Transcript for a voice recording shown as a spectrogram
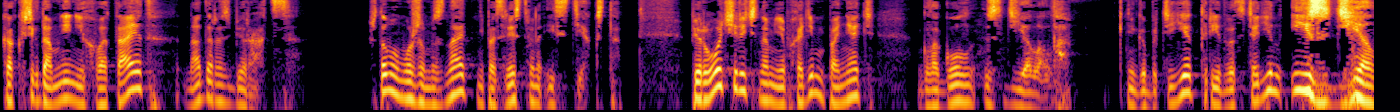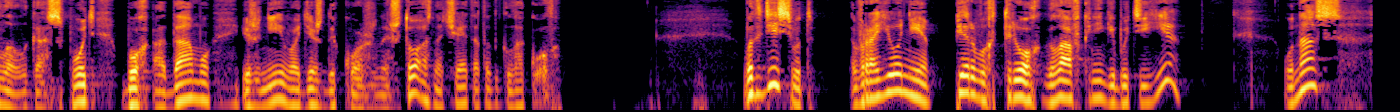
как всегда, мне не хватает, надо разбираться. Что мы можем знать непосредственно из текста? В первую очередь нам необходимо понять глагол «сделал». Книга Бытие 3.21. «И сделал Господь Бог Адаму и жене его одежды кожаные». Что означает этот глагол? Вот здесь вот, в районе первых трех глав книги Бытие, у нас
